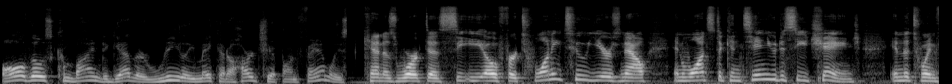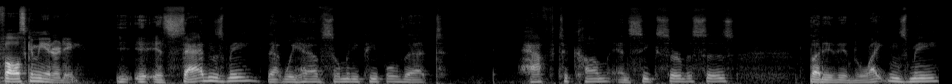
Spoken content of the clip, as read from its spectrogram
all those combined together really make it a hardship on families. Ken has worked as CEO for 22 years now and wants to continue to see change in the Twin Falls community. It, it saddens me that we have so many people that have to come and seek services, but it enlightens me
